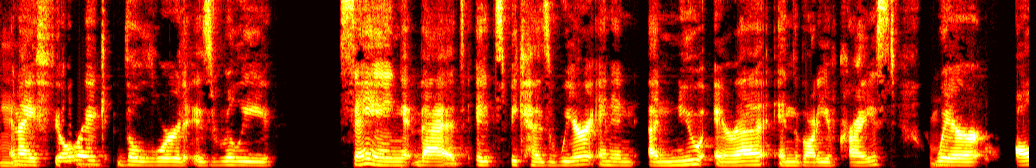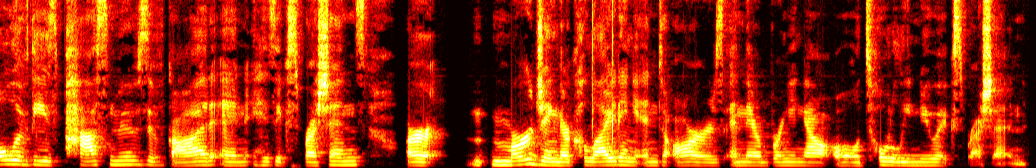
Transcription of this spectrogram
Mm. And I feel like the Lord is really saying that it's because we're in an, a new era in the body of Christ where all of these past moves of God and his expressions are merging, they're colliding into ours, and they're bringing out all totally new expression.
